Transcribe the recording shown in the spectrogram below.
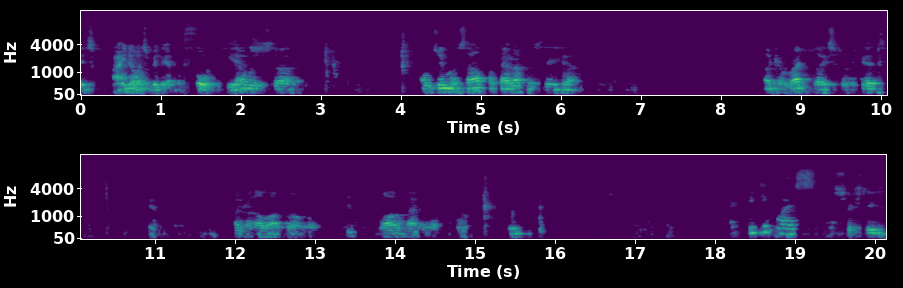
It's, I know it's been there for forty years. That was, uh, old Jim LaSalle put that up as the, uh, like a rec place for the kids. Yeah. I don't know how long ago it was, long time ago, I think it was, sixties.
